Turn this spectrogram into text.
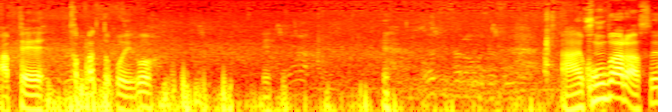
앞에 텃밭도 보이고. 예. 예. 아, 공부하러 왔어요.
